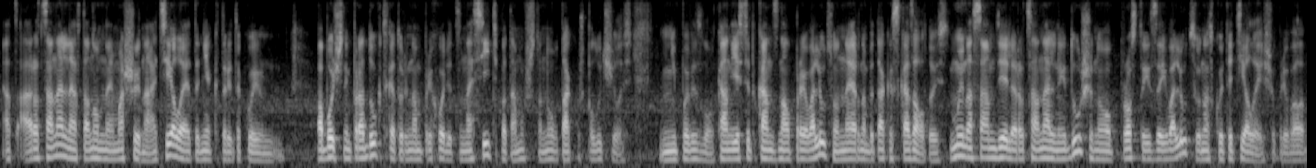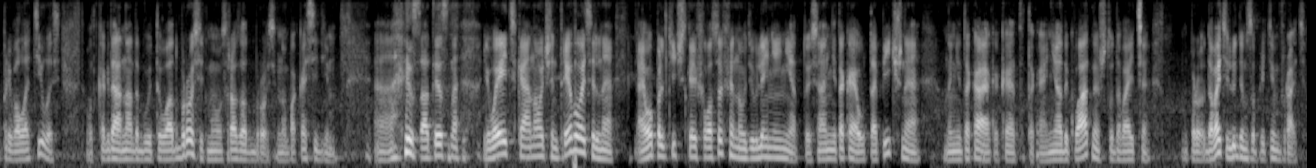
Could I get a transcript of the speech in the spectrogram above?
А рациональная автономная машина, а тело это некоторый такой побочный продукт, который нам приходится носить, потому что, ну, так уж получилось. Не повезло. Кан, если бы Кан знал про эволюцию, он, наверное, бы так и сказал. То есть мы на самом деле рациональные души, но просто из-за эволюции у нас какое-то тело еще приволотилось. Вот когда надо будет его отбросить, мы его сразу отбросим, но пока сидим. Э, соответственно, его этика, она очень требовательная, а его политическая философия, на удивление, нет. То есть она не такая утопичная, она не такая какая-то такая неадекватная, что давайте, давайте людям запретим врать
